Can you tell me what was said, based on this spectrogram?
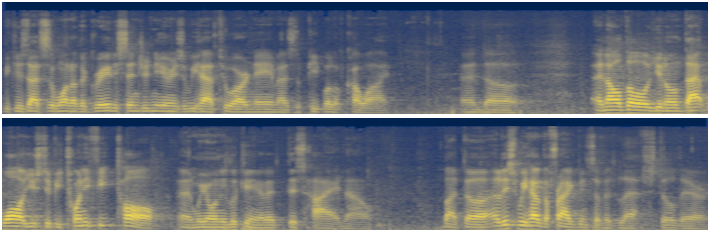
because that's one of the greatest engineers we have to our name as the people of Kauai. And, uh, and although, you know, that wall used to be 20 feet tall and we're only looking at it this high now. But uh, at least we have the fragments of it left still there.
